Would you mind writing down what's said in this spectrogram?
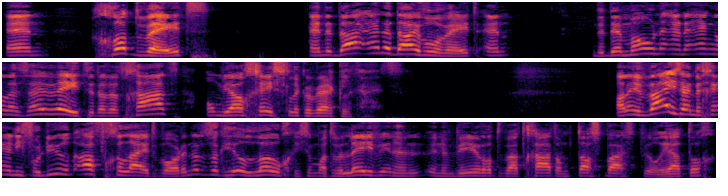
En God weet, en de, en de duivel weet, en de demonen en de engelen, zij weten dat het gaat om jouw geestelijke werkelijkheid. Alleen wij zijn degene die voortdurend afgeleid worden. dat is ook heel logisch, omdat we leven in een, een wereld waar het gaat om tastbaar spul, ja toch?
